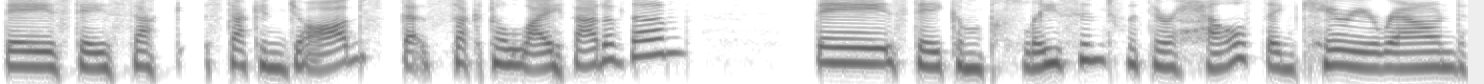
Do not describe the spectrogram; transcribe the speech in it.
They stay stuck stuck in jobs that suck the life out of them. They stay complacent with their health and carry around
